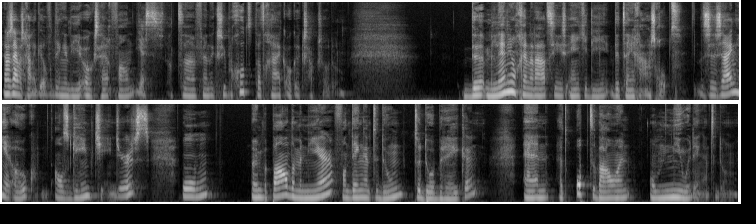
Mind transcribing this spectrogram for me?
En er zijn waarschijnlijk heel veel dingen die je ook zegt van, yes, dat uh, vind ik supergoed, dat ga ik ook exact zo doen. De millennial generatie is eentje die er tegenaan schopt. Ze zijn hier ook als game changers om een bepaalde manier van dingen te doen, te doorbreken en het op te bouwen om nieuwe dingen te doen.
